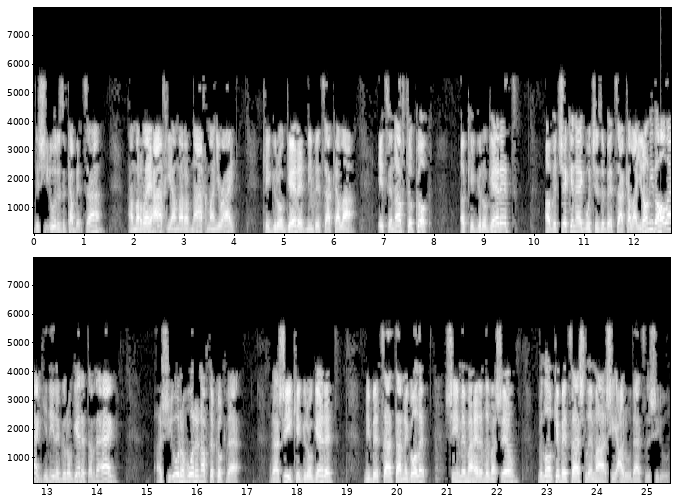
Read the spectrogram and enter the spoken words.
the shiur is a kabetza. Amar hachi, amar Rav Nachman, you're right. Kegrogeret ni kala. It's enough to cook a kegrogeret of a chicken egg, which is a betza kala. You don't need the whole egg. You need a grogeret of the egg. A shiur of wood enough to cook that. Rashi, kegrogeret מביצת תרנגולת, שהיא ממהרת לבשל, ולא כביצה שלמה שיערו. That's the שיעור.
